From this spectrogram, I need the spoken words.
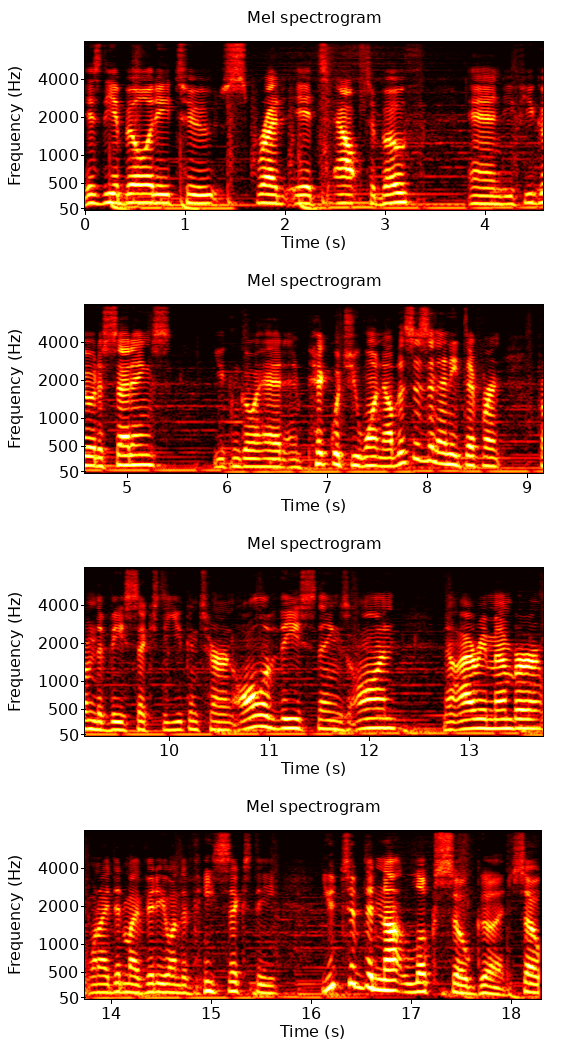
is the ability to spread it out to both. And if you go to settings, you can go ahead and pick what you want. Now, this isn't any different from the V60. You can turn all of these things on. Now, I remember when I did my video on the V60, YouTube did not look so good. So,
